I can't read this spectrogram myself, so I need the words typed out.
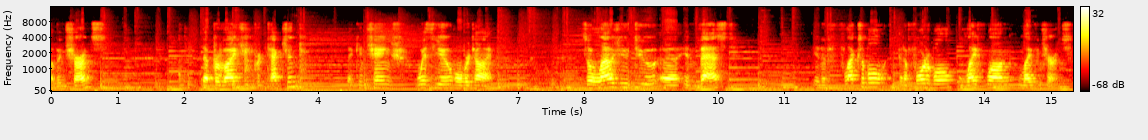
of insurance that provides you protection that can change with you over time. So it allows you to uh, invest in a flexible and affordable lifelong life insurance.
